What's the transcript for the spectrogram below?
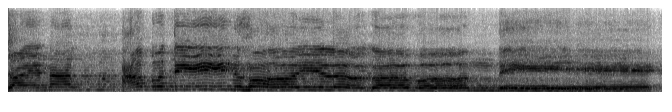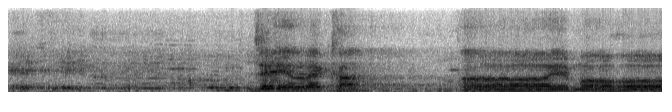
জয়নাল আবদিন হইল গবন্দি যে লেখা আয় মোহরামের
